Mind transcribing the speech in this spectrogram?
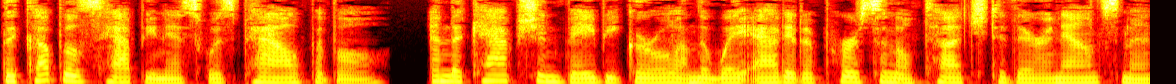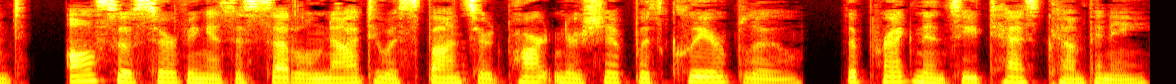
The couple's happiness was palpable, and the caption Baby Girl on the way added a personal touch to their announcement, also serving as a subtle nod to a sponsored partnership with Clearblue, the pregnancy test company.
